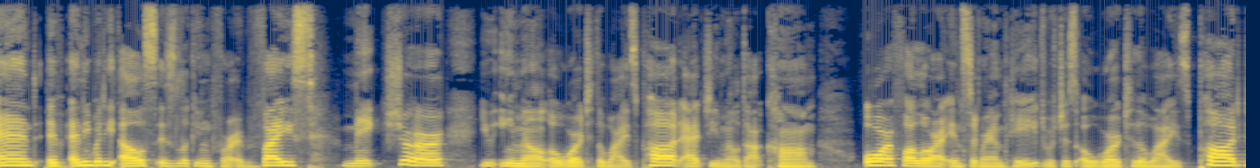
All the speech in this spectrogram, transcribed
And if anybody else is looking for advice, make sure you email a word to the wise pod at gmail.com or follow our Instagram page, which is a word to the wise pod.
